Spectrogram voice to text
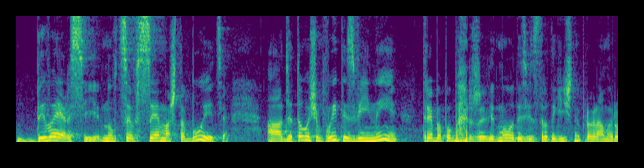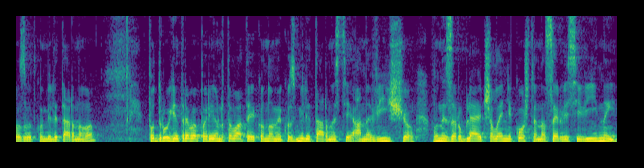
диверсії. Ну це все масштабується. А для того, щоб вийти з війни, треба, по-перше, відмовитись від стратегічної програми розвитку мілітарного. По-друге, треба переорієнтувати економіку з мілітарності. А навіщо вони заробляють шалені кошти на сервісі війни?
